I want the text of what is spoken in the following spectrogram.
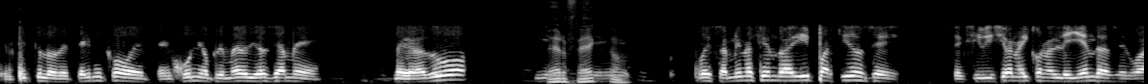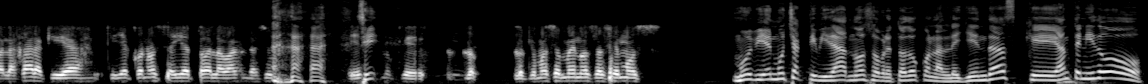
el título de técnico. En, en junio, primero Dios, ya me, me gradúo. Y, Perfecto. eh, pues también haciendo ahí partidos de, de exhibición ahí con las leyendas de Guadalajara que ya que ya conoce ahí a toda la banda. Es lo que lo, lo que más o menos hacemos Muy bien, mucha actividad, ¿no? Sobre todo con las leyendas que han tenido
